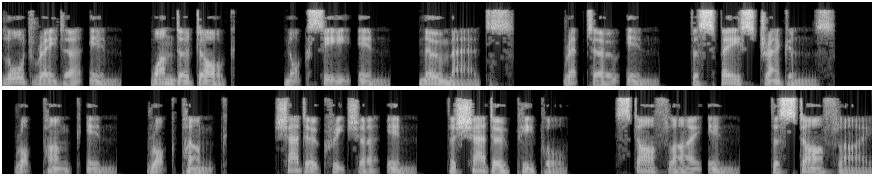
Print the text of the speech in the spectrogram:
Lord Raider in Wonder Dog. Noxie in Nomads. Repto in The Space Dragons. Rock Punk in Rock Punk. Shadow Creature in The Shadow People. Starfly in The Starfly.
